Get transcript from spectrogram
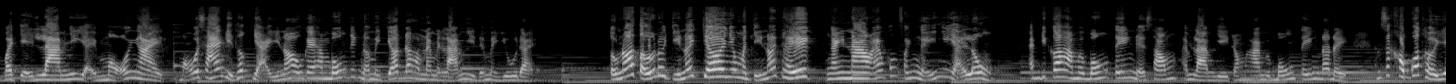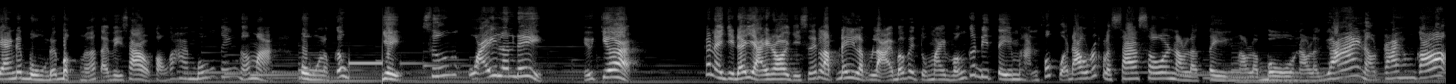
và chị làm như vậy mỗi ngày, mỗi sáng chị thức dậy, chị nói, ok 24 tiếng nữa mày chết đó, hôm nay mày làm gì để mày vui đây? Tụi nó tưởng đâu chị nói chơi, nhưng mà chị nói thiệt, ngày nào em cũng phải nghĩ như vậy luôn. Em chỉ có 24 tiếng để sống, em làm gì trong 24 tiếng đó đi. Em sẽ không có thời gian để buồn, để bực nữa, tại vì sao? Còn có 24 tiếng nữa mà, buồn là cái gì? Sướng quẩy lên đi, hiểu chưa? Cái này chị đã dạy rồi, chị sẽ lặp đi lặp lại, bởi vì tụi mày vẫn cứ đi tìm hạnh phúc ở đâu rất là xa xôi, nào là tiền, nào là bồ, nào là gái, nào trai không có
